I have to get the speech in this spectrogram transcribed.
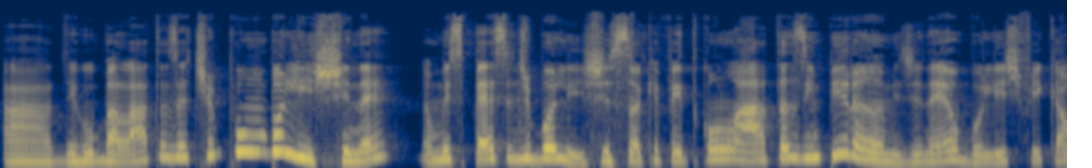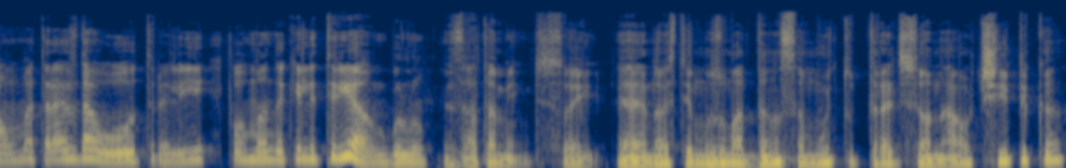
a derruba latas é tipo um boliche, né? É uma espécie de boliche, só que é feito com latas em pirâmide, né? O boliche fica uma atrás da outra ali, formando aquele triângulo. Exatamente, isso aí. É, nós temos uma dança muito tradicional, típica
